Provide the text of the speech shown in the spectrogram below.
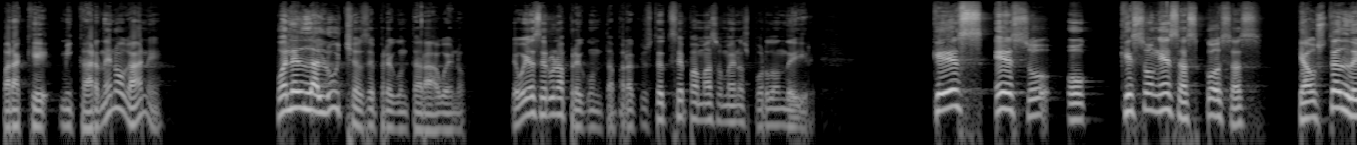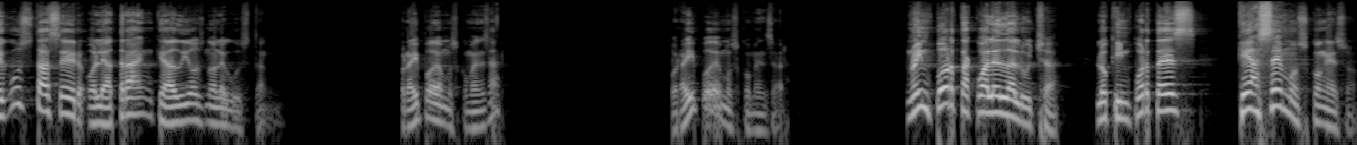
para que mi carne no gane. ¿Cuál es la lucha? Se preguntará. Bueno, le voy a hacer una pregunta para que usted sepa más o menos por dónde ir. ¿Qué es eso o qué son esas cosas que a usted le gusta hacer o le atraen que a Dios no le gustan? Por ahí podemos comenzar. Por ahí podemos comenzar. No importa cuál es la lucha, lo que importa es qué hacemos con eso.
